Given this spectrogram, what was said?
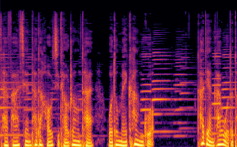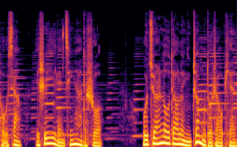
才发现他的好几条状态我都没看过。他点开我的头像，也是一脸惊讶地说：“我居然漏掉了你这么多照片。”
